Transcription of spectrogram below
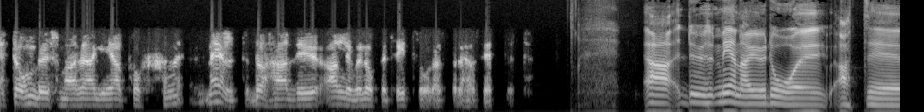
ett ombud som hade agerat professionellt, då hade ju aldrig beloppet vitsordats på det här sättet. Ja, du menar ju då eh, att eh,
